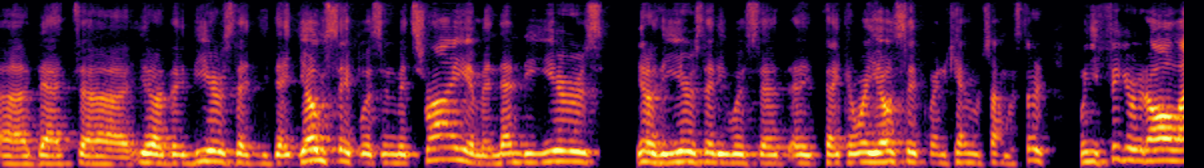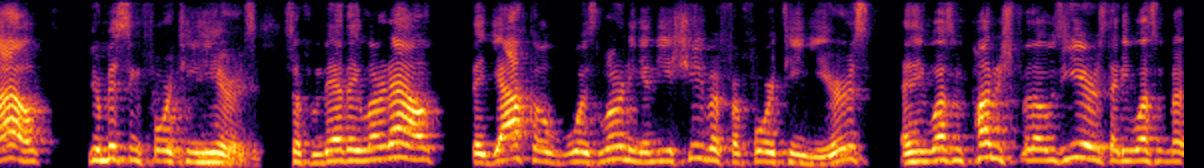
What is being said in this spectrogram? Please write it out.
uh, that, uh, you know, the, the, years that, that Yosef was in Mitzrayim. And then the years, you know, the years that he was at, taken away Yosef when he came to Mitzrayim was 30. When you figure it all out, you're missing 14 years. So from there they learn out that Yaakov was learning in the yeshiva for 14 years, and he wasn't punished for those years that he wasn't uh,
